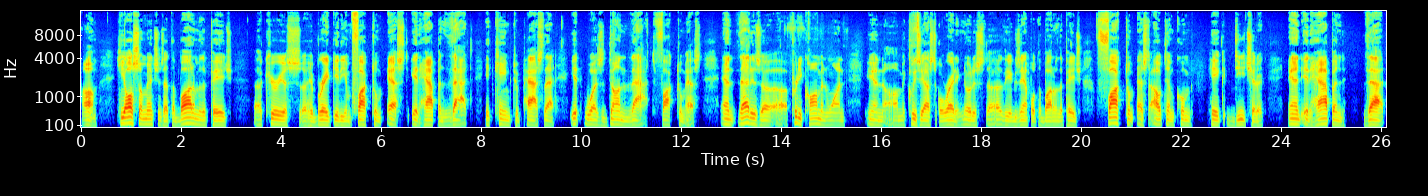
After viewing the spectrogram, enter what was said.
Um, he also mentions at the bottom of the page a curious uh, Hebraic idiom, factum est, it happened that, it came to pass that, it was done that, factum est. And that is a, a pretty common one in um, ecclesiastical writing. Notice uh, the example at the bottom of the page, factum est autem cum hic diceret. And it happened that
